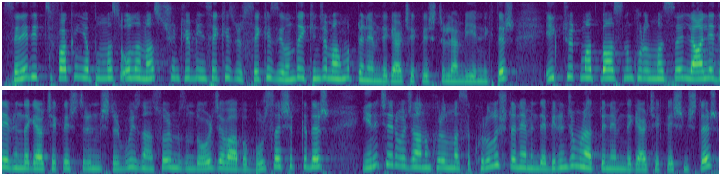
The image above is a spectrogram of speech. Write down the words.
Senedi ittifakın yapılması olamaz çünkü 1808 yılında 2. Mahmut döneminde gerçekleştirilen bir yeniliktir. İlk Türk matbaasının kurulması Lale devrinde gerçekleştirilmiştir. Bu yüzden sorumuzun doğru cevabı Bursa şıkkıdır. Yeniçeri Ocağı'nın kurulması kuruluş döneminde 1. Murat döneminde gerçekleşmiştir.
